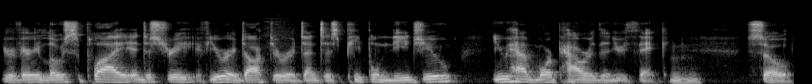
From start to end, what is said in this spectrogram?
You're a very low supply industry. If you're a doctor or a dentist, people need you. You have more power than you think. Mm-hmm. So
